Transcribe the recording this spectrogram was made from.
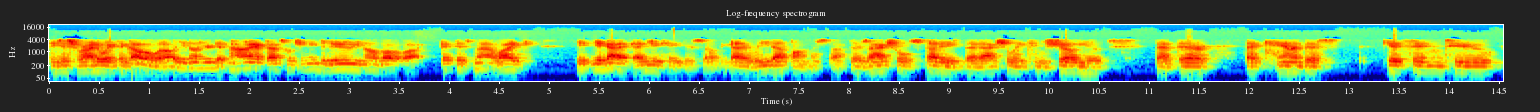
they just right away think, oh, well, you know, you're getting high if that's what you need to do, you know, blah, blah, blah. It, it's not like, you, you got to educate yourself. You got to read up on this stuff. There's actual studies that actually can show you that there that cannabis gets into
